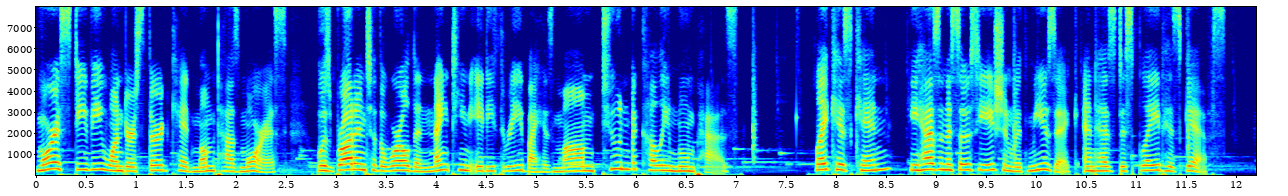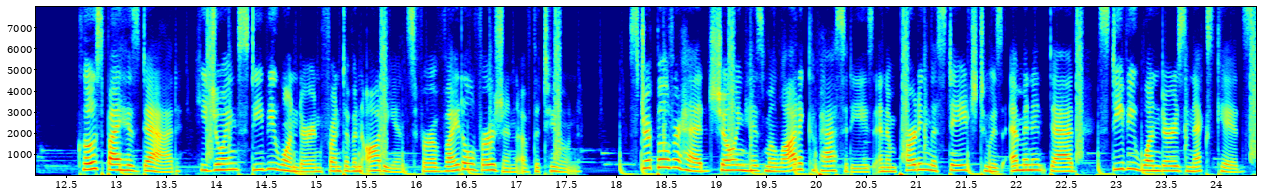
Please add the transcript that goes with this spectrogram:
Morris Stevie Wonder's third kid, Mumtaz Morris, was brought into the world in 1983 by his mom, Tunbakali Mumtaz. Like his kin, he has an association with music and has displayed his gifts. Close by his dad, he joined Stevie Wonder in front of an audience for a vital version of the tune. Strip overhead showing his melodic capacities and imparting the stage to his eminent dad, Stevie Wonder's next kids,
